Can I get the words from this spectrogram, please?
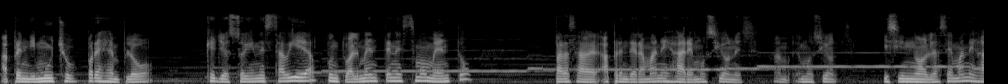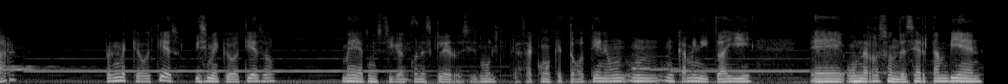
aprendí mucho, por ejemplo, que yo estoy en esta vida puntualmente en este momento para saber aprender a manejar emociones, emociones. Y si no las sé manejar, pues me quedo tieso. Y si me quedo tieso, me diagnostican con esclerosis múltiple. O sea, como que todo tiene un, un, caminito ahí, eh, una razón de ser también.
